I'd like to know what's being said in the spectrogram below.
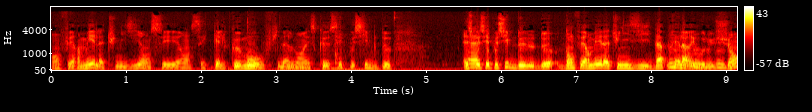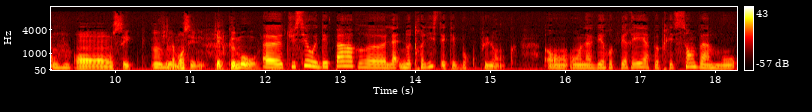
enfermer la Tunisie en ces, en ces quelques mots finalement. Est-ce que c'est possible de est-ce que c'est possible de, d'enfermer la Tunisie d'après la Révolution en ces finalement c'est quelques mots? Tu sais, au départ, notre liste était beaucoup plus longue. On, on, avait repéré à peu près 120 mots.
